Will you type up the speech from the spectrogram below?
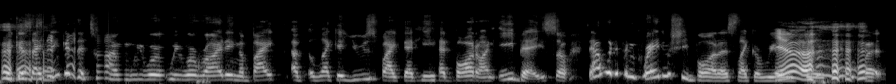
Yeah. because I think at the time we were we were riding a bike uh, like a used bike that he had bought on eBay. So that would have been great if she bought us like a really Yeah. cool. But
